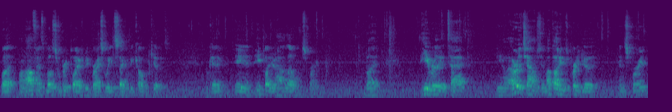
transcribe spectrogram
but on offense, most improved players would be Bryce Wheat, second would be Colt McKivitz. Okay, and he played at a high level in the spring. But he really attacked, you know, I really challenged him. I thought he was pretty good in the spring.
